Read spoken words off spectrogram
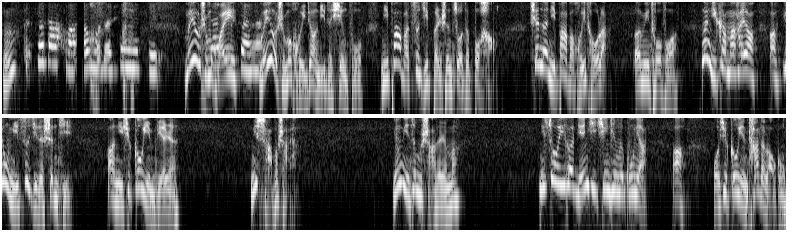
嗯？可是他毁了我的幸福。没有什么怀疑没有什么毁掉你的幸福。你爸爸自己本身做的不好，现在你爸爸回头了，阿弥陀佛，那你干嘛还要啊用你自己的身体啊你去勾引别人？你傻不傻呀？有你这么傻的人吗？你作为一个年纪轻轻的姑娘啊，我去勾引她的老公，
